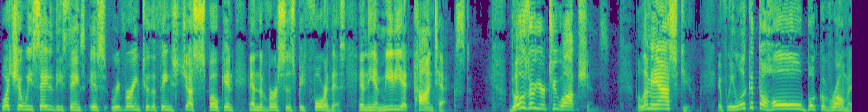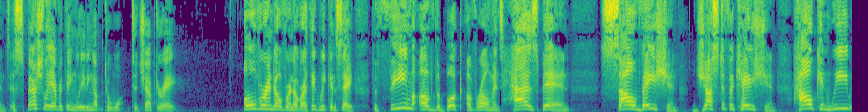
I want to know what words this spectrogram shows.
What shall we say to these things is referring to the things just spoken in the verses before this, in the immediate context. Those are your two options. But let me ask you, if we look at the whole book of Romans, especially everything leading up to, to chapter 8, over and over and over, I think we can say the theme of the book of Romans has been salvation, justification. How can we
